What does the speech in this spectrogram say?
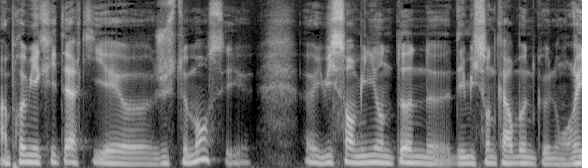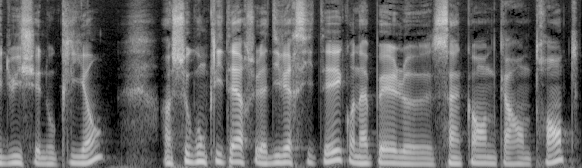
Un premier critère qui est euh, justement, c'est 800 millions de tonnes d'émissions de carbone que l'on réduit chez nos clients. Un second critère sur la diversité qu'on appelle 50, 40, 30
